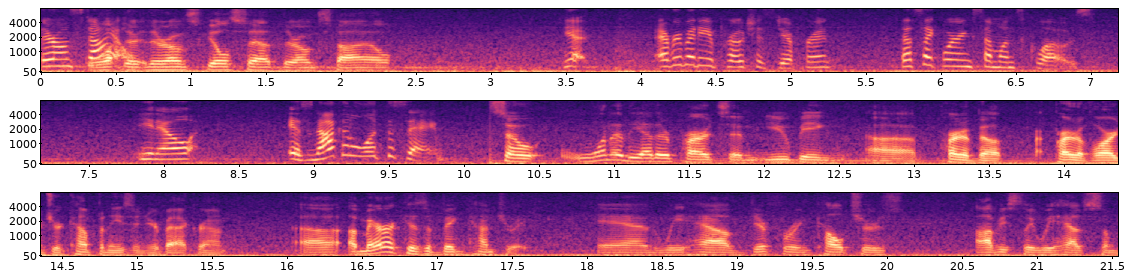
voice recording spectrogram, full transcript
their own style, their, their own skill set, their own style. Yeah, everybody approaches different. That's like wearing someone's clothes. You know, it's not going to look the same. So one of the other parts, and you being uh, part of a, part of larger companies in your background, uh, America is a big country, and we have differing cultures. Obviously, we have some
